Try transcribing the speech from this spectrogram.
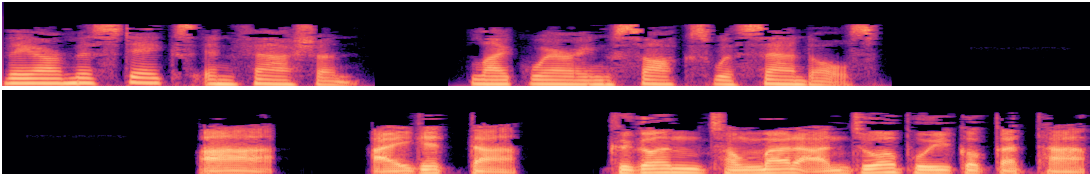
They are mistakes in fashion. Like wearing socks with sandals. 아, 알겠다. 그건 정말 안 좋아 보일 것 같아.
